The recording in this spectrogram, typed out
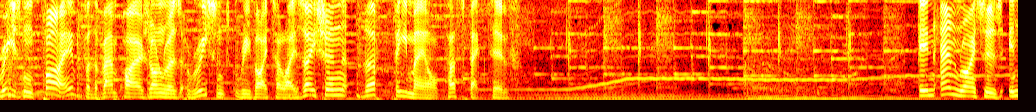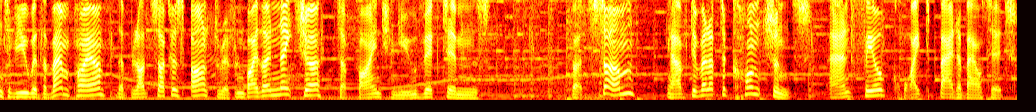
Reason 5 for the vampire genre's recent revitalization the female perspective. In Anne Rice's interview with the vampire, the bloodsuckers are driven by their nature to find new victims. But some have developed a conscience and feel quite bad about it.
